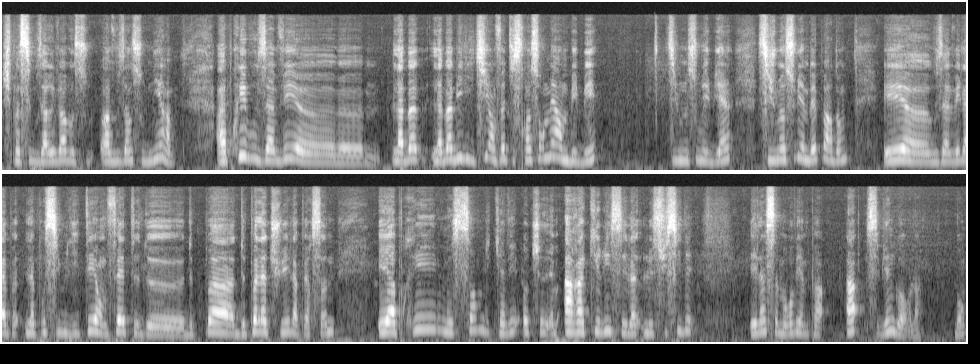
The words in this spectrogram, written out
Je sais pas si vous arrivez à vous, en souvenir. Après, vous avez la, la Bability, en fait, il se transformait en bébé, si je me souviens bien. Si je me souviens bien, pardon. Et vous avez la, possibilité, en fait, de ne pas, de pas la tuer, la personne. Et après, il me semble qu'il y avait autre chose. Harakiri, c'est le suicide. Et là, ça me revient pas. Ah, c'est bien gore, là. Bon.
